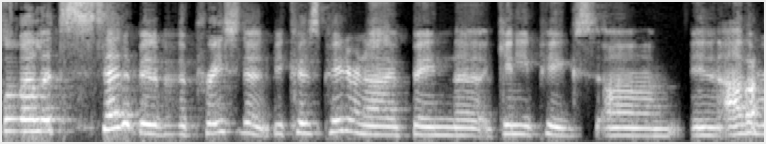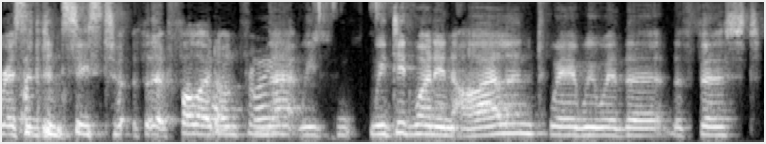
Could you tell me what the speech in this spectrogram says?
Well, it's set a bit of a precedent because Peter and I have been the guinea pigs um, in other residencies to, that followed on from that. We we did one in Ireland where we were the the first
